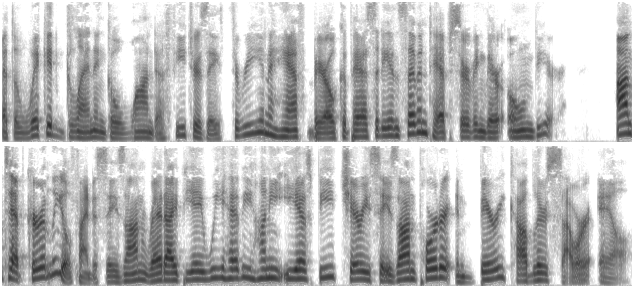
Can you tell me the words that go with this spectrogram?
at the Wicked Glen in Gowanda, features a three and a half barrel capacity and seven taps serving their own beer. On tap currently, you'll find a Saison, Red IPA, Wee Heavy, Honey ESB, Cherry Saison Porter, and Berry Cobbler Sour Ale.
